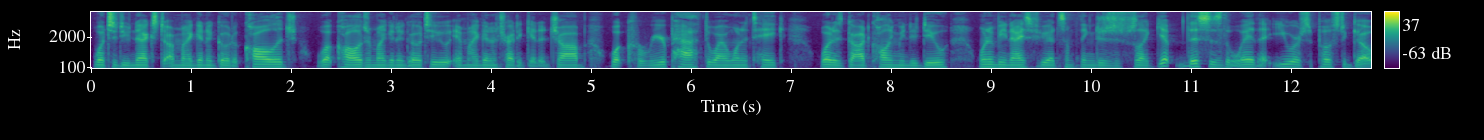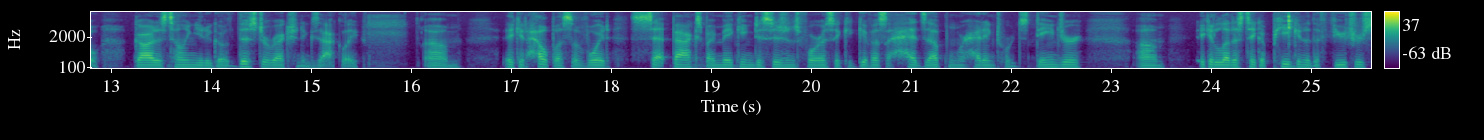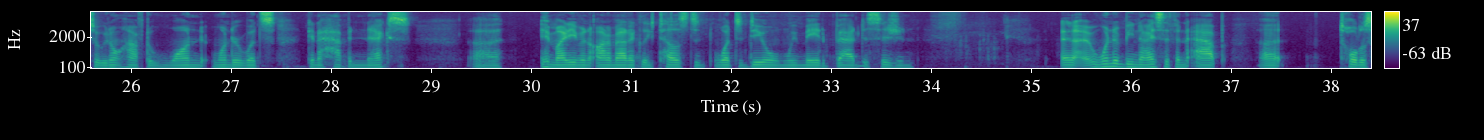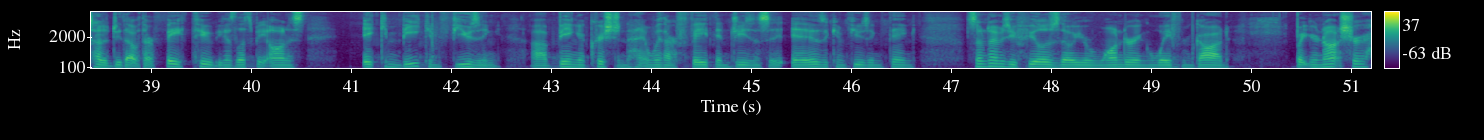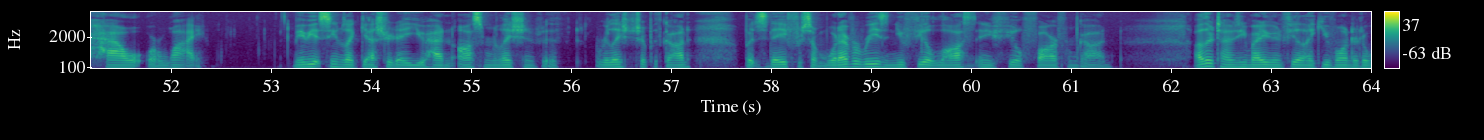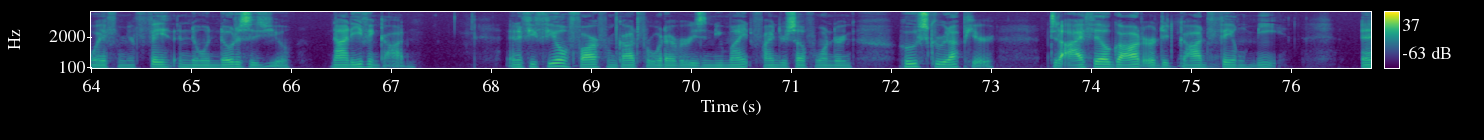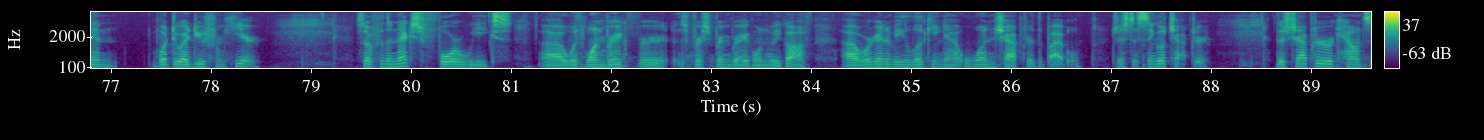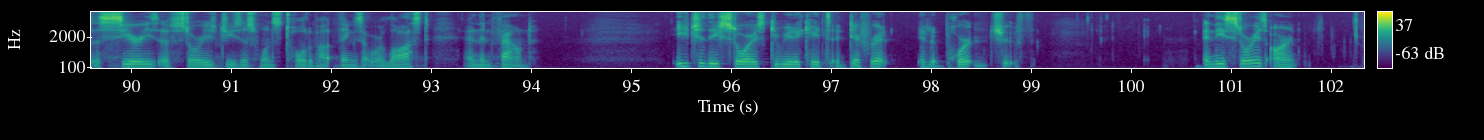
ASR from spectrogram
what to do next. Am I going to go to college? What college am I going to go to? Am I going to try to get a job? What career path do I want to take? What is God calling me to do? Wouldn't it be nice if you had something to just like, yep, this is the way that you are supposed to go. God is telling you to go this direction exactly. Um, it could help us avoid setbacks by making decisions for us. It could give us a heads up when we're heading towards danger. Um, it could let us take a peek into the future so we don't have to wonder, wonder what's going to happen next. Uh, it might even automatically tell us to, what to do when we made a bad decision. And wouldn't it be nice if an app uh, told us how to do that with our faith too, because let's be honest, it can be confusing uh, being a Christian with our faith in Jesus. It, it is a confusing thing. Sometimes you feel as though you're wandering away from God, but you're not sure how or why. Maybe it seems like yesterday you had an awesome relationship with relationship with God, but today for some whatever reason you feel lost and you feel far from God. Other times you might even feel like you've wandered away from your faith and no one notices you not even God. And if you feel far from God for whatever reason, you might find yourself wondering, who screwed up here? Did I fail God or did God fail me? And what do I do from here? So for the next four weeks, uh, with one break for for spring break, one week off, uh, we're going to be looking at one chapter of the Bible, just a single chapter. This chapter recounts a series of stories Jesus once told about things that were lost and then found. Each of these stories communicates a different and important truth. And these stories aren't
